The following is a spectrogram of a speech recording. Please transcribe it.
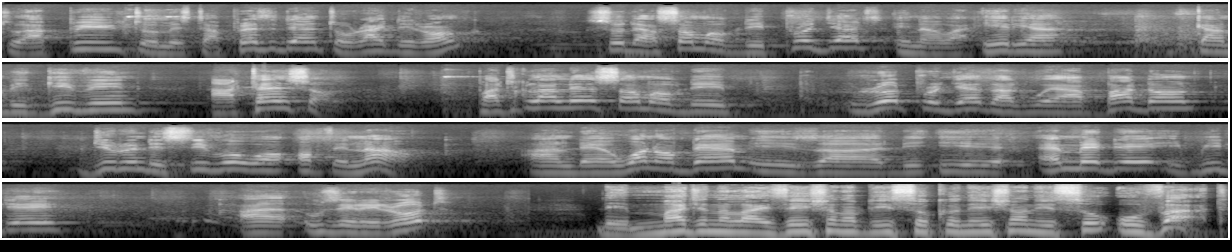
to appeal to Mr. President to right the wrong so that some of the projects in our area can be given attention, particularly some of the road projects that were abandoned during the Civil War up to now. And uh, one of them is uh, the uh, Emede Igbide uh, Uzere Road. The marginalization of the Isoko nation is so overt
